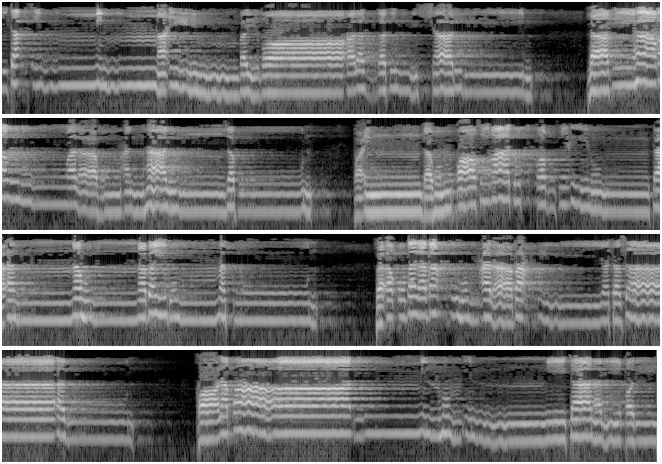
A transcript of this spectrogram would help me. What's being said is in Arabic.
بكأس من معين بيضاء لذة للشاربين لا فيها غول ولا هم عنها ينزفون وعندهم قاصرات الطرف عين كأنهن بيض مثنون فأقبل بعضهم على بعض يتساءلون. قال قائل منهم إني كان لي قرين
